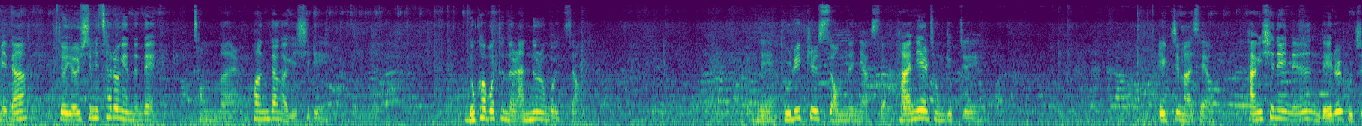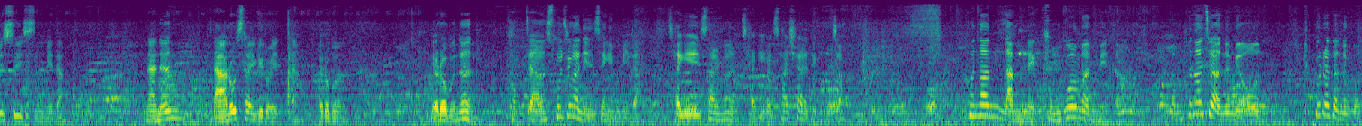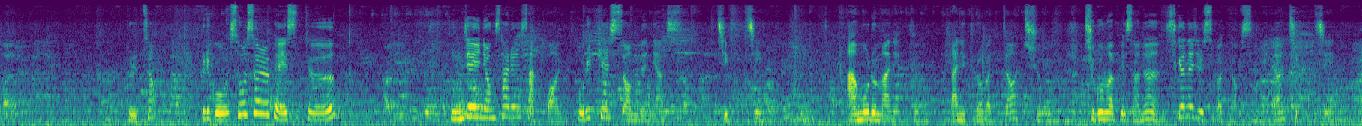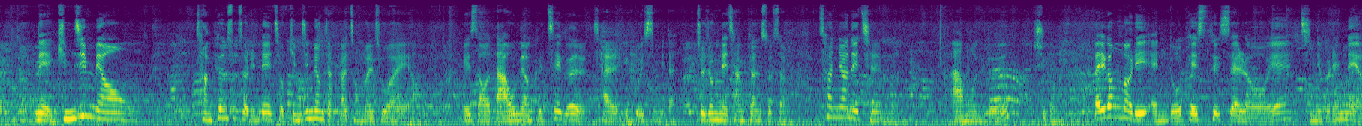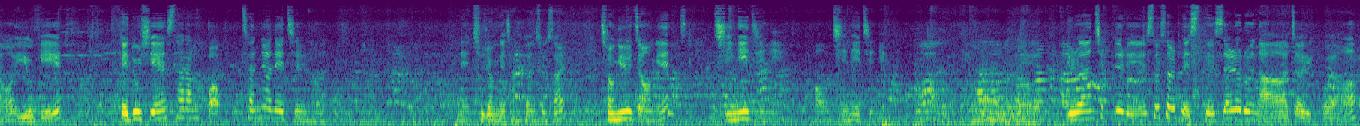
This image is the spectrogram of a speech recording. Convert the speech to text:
죄송합니다. 저 열심히 촬영했는데 정말 황당하기 시리. 녹화 버튼을 안 누른 거 있죠? 네, 돌이킬 수 없는 약속. 바니엘 종족주의. 읽지 마세요. 당신에는 뇌를 고칠 수 있습니다. 나는 나로 살기로 했다. 여러분, 여러분은 각자 소중한 인생입니다. 자기의 삶을 자기가 사셔야 되겠죠? 흔한 남매 궁금합니다. 그럼 흔하지 않으면 특별하다는 건가요? 그렇죠? 그리고 소설 베스트 공제인형 살인사건 돌이킬 수 없는 약속 직직 아모르 마네트 많이 들어봤죠? 죽음 죽음 앞에서는 숙연해질 수밖에 없습니다 직직 네 김진명 장편 소설인데 저 김진명 작가 정말 좋아해요. 그래서 나오면 그 책을 잘 읽고 있습니다. 조정래 장편 소설 천년의 질문 아몬드 죽음. 빨강머리 엔도 베스트셀러에 진입을 했네요. 6위. 대도시의 사랑법 천년의 질문. 네 조정래 장편 소설 정일정의 지니지니 어 지니지니 네, 이러한 책들이 소설 베스트셀러로 나와져 있고요.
